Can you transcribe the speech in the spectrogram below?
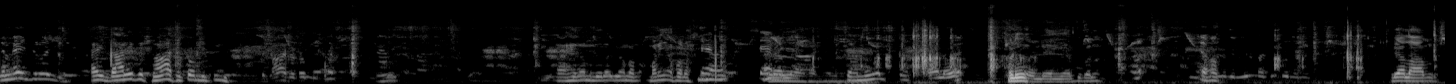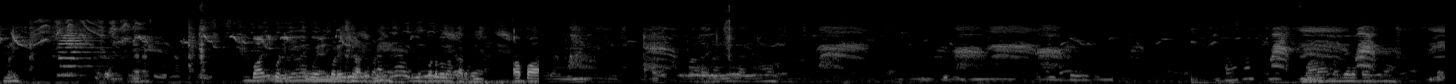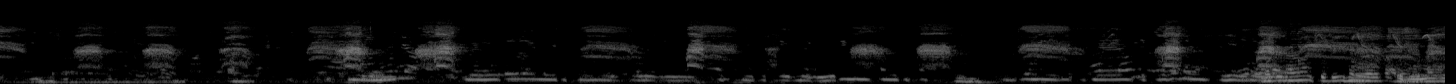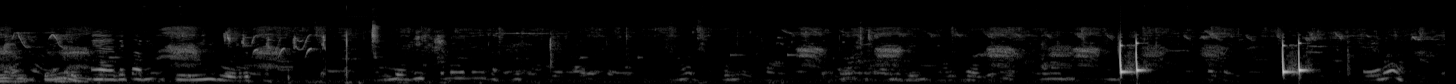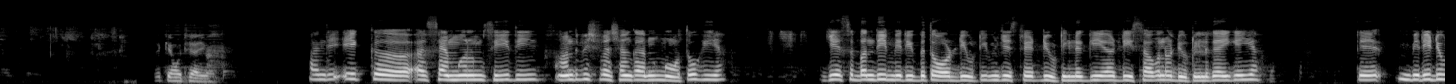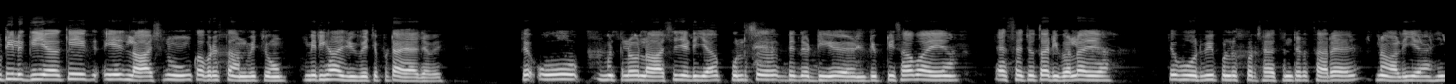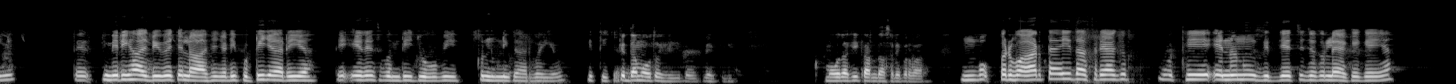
ਲੰਮੇ ਇਧਰ ਆਈ ਐਦਾਂ ਨਹੀਂ ਪਿਛਾਂ ਸੁੱਟੋ ਮਿੱਟੀ ਆ ਛੋਟੋ ਕਾਹੇ ਦਾ ਮੁੰਡੇ ਦਾ ਜਿਹੜਾ ਮਣੀਆਂ ਫੜ ਫੜਿਓ ਲੈ ਯਾਰ ਤੂੰ ਪਹਿਲਾਂ ਲਿਆ ਲਾ ਮਣੀ ਬਾਅਦ ਕੁੱਟੀਆਂ ਨੇ ਕੋਈ ਨੀ, ਬੜੇ ਛੱਡ ਬਣੇ ਜਦੋਂ ਪੜਦਾ ਕਰਦੇ ਆ ਆਪਾਂ ਕਿਉਂ ਇੱਥੇ ਆਏ ਹੋ? ਹਾਂਜੀ ਇੱਕ ਅ, ਸੈਮੂਅਲ ਮਸੀਹ ਦੀ ਅੰਧ ਵਿਸ਼ਵਾਸਾਂ ਕਾਰਨ ਮੌਤ ਹੋ ਗਈ ਆ। ਜਿਸ ਸੰਬੰਧੀ ਮੇਰੀ ਬਤੌਰ ਡਿਊਟੀ ਮੈਜਿਸਟ੍ਰੇਟ ਡਿਊਟੀ ਲੱਗੀ ਆ ਡੀ ਸਾਹਿਬ ਵੱਲੋਂ ਡਿਊਟੀ ਲਗਾਈ ਗਈ ਆ। ਤੇ ਮੇਰੀ ਡਿਊਟੀ ਲੱਗੀ ਆ ਕਿ ਇਹ- ਲਾਸ਼ ਨੂੰ ਕਬਰਸਤਾਨ ਵਿੱਚੋਂ ਮੇਰੀ ਹਾਜ਼ਰੀ ਵਿੱਚ ਪਟਾਇਆ ਜਾਵੇ। ਤੇ ਉਹ ਮਤਲਬ ਲਾਸ਼ ਜਿਹੜੀ ਆ ਪੁਲਿਸ ਦੇ ਡ- ਡੀ- ਡਿਪਟੀ ਸਾਹਿਬ ਆਏ ਆ ਐਸਐਚਓ ਧਾਰੀਵਾਲ ਆਏ ਆ ਤੇ ਹੋਰ ਵੀ ਪੁਲਿਸ ਪ੍ਰਸ਼ਾਸਨ ਜਿਹੜਾ ਸਾਰਾ ਹੈ, ਨਾਲ ਹੀ ਆ ਅਸੀਂ ਵੀ। ਤੇ ਮੇਰੀ ਹਾਜ਼ਰੀ ਵਿੱਚ ਲਾਸ਼ ਜਿਹੜੀ ਪੁੱਟੀ ਜਾ ਰਹੀ ਆ ਤੇ ਇਹਦੇ ਸੰਬੰਧੀ ਜੋ ਵੀ ਕਾਨੂੰਨੀ ਕਾਰਵਾਈ ਉਹ ਕੀਤੀ ਜਾਵੇ ਕਿੱਦਾਂ ਮੌਤ ਹੋਈ ਜੀ ਵਿਅਕਤੀ ਦੀ? ਮੌਤ ਦਾ ਕੀ ਕਾਰਨ ਦੱਸ ਰਹੇ ਪਰਿਵਾਰ? ਮ- ਪਰਿਵਾਰ ਤਾਂ ਇਹ ਦੱਸ ਰਿਹਾ ਕਿ ਉੱਥੇ ਇਹਨਾਂ ਨੂੰ ਗਿਰਜੇ 'ਚ ਜਦੋਂ ਲੈ ਕੇ ਗਏ ਆ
